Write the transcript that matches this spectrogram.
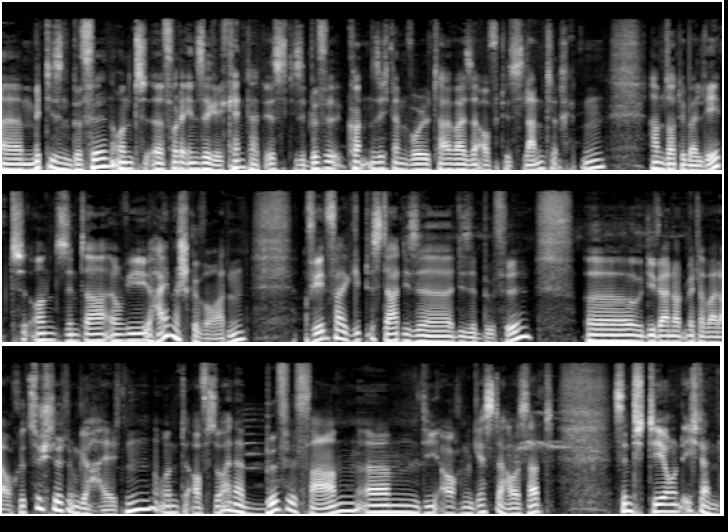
äh, mit diesen Büffeln und äh, vor der Insel gekentert ist. Diese Büffel konnten sich dann wohl teilweise auf das Land retten, haben dort überlebt und sind da irgendwie heimisch geworden. Auf jeden Fall gibt es da diese, diese Büffel. Äh, die werden dort mittlerweile auch gezüchtet und gehalten. Und auf so einer Büffelfarm, ähm, die auch ein Gästehaus hat, sind Theo und ich dann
